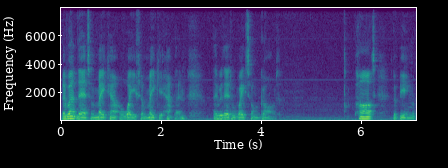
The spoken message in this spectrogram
They weren't there to make out a way to make it happen. They were there to wait on God. Part of being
